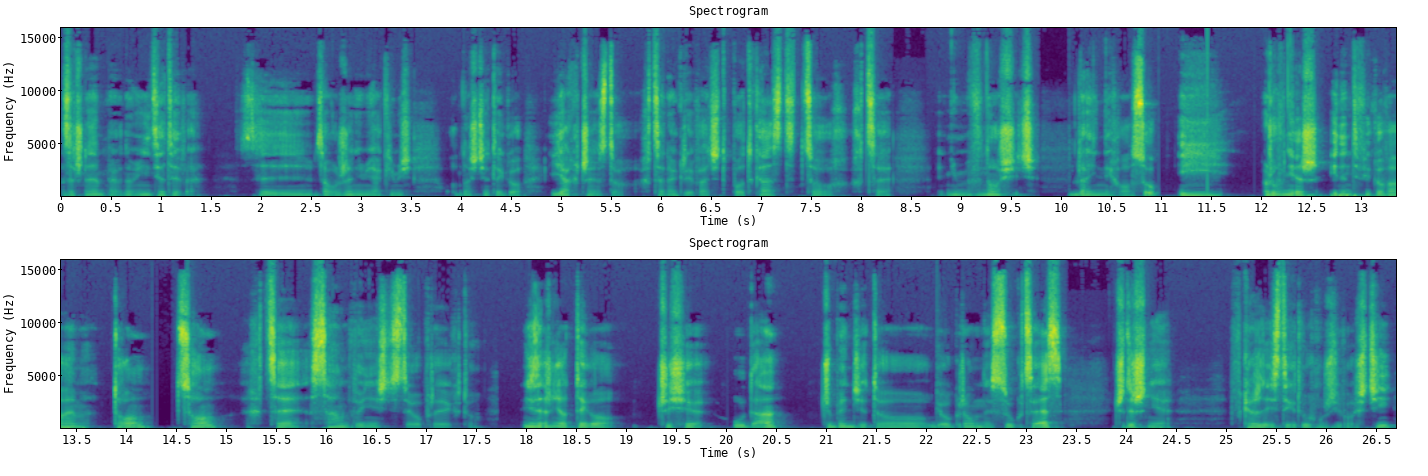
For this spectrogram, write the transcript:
zaczynałem pewną inicjatywę z założeniem jakimś odnośnie tego, jak często chcę nagrywać podcast, co chcę nim wnosić dla innych osób i również identyfikowałem to, co chcę sam wynieść z tego projektu. Niezależnie od tego, czy się uda, czy będzie to ogromny sukces, czy też nie. W każdej z tych dwóch możliwości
